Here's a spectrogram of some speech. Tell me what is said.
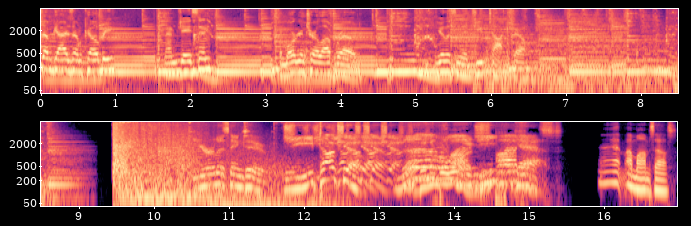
What's up, guys? I'm Kobe. And I'm Jason. From Oregon Trail Off Road. You're listening to Jeep Talk Show. Listening to Jeep Talk Show, the number one Jeep podcast. At my mom's house.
